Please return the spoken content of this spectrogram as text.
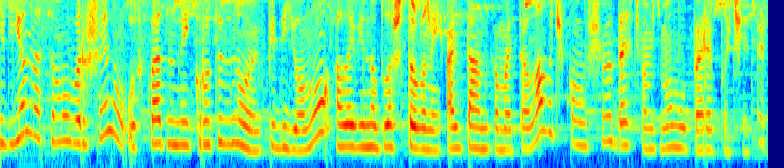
Підйом на саму вершину ускладнений крутизною підйому, але він облаштований альтанками та лавочками, що дасть вам змогу перепочити.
